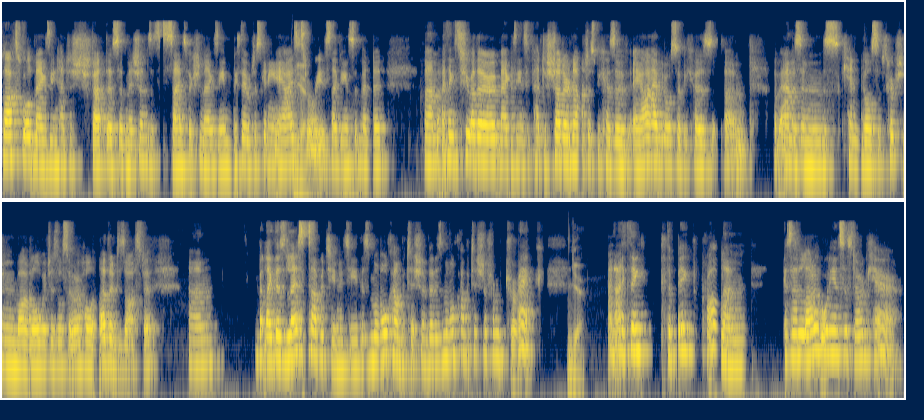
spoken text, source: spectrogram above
Clarkesworld magazine had to shut their submissions. It's a science fiction magazine because they were just getting AI yeah. stories like being submitted. Um, I think two other magazines have had to shutter, not just because of AI, but also because um, of Amazon's Kindle subscription model, which is also a whole other disaster. Um, but like there's less opportunity, there's more competition, but there's more competition from Drek. Yeah. And I think the big problem is that a lot of audiences don't care.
